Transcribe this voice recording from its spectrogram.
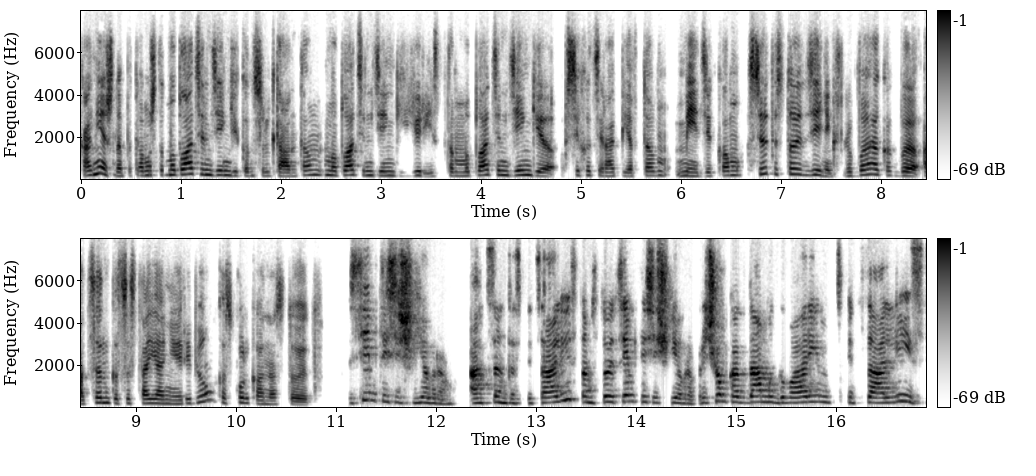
Конечно, потому что мы платим деньги консультантам, мы платим деньги юристам, мы платим деньги психотерапевтам, медикам. Все это стоит денег. Любая как бы оценка состояния ребенка, сколько она стоит? 7 тысяч евро. Оценка специалистам стоит 7 тысяч евро. Причем, когда мы говорим специалист,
